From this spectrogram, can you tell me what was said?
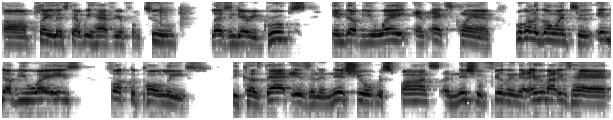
um, playlist that we have here from two legendary groups, NWA and X Clan. We're to go into NWA's Fuck the Police because that is an initial response, initial feeling that everybody's had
